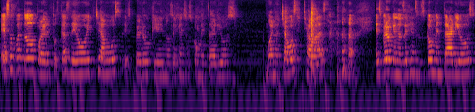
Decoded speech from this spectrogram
Eso fue todo por el podcast de hoy, chavos. Espero que nos dejen sus comentarios. Bueno, chavos y chavas, espero que nos dejen sus comentarios,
